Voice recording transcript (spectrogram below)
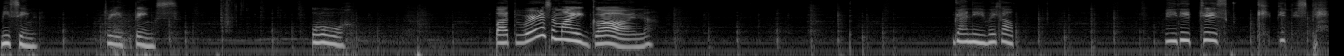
Missing three things. Ooh. But where's my gun? Granny, wake up. We need to escape this place.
